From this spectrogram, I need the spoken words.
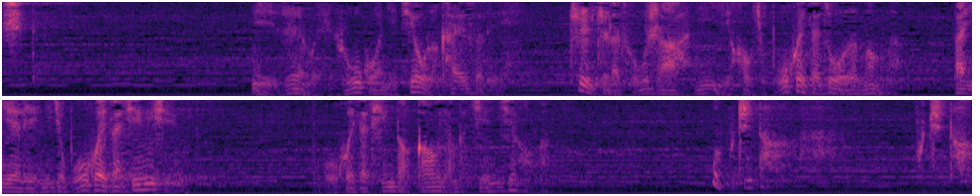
是的。你认为，如果你救了凯瑟琳？制止了屠杀，你以后就不会再做噩梦了。半夜里你就不会再惊醒，不会再听到羔羊的尖叫了。我不知道，不知道。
